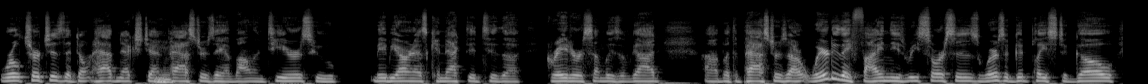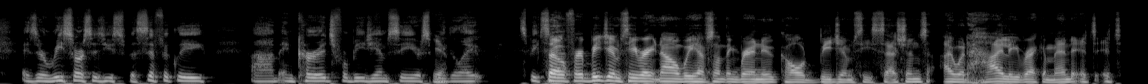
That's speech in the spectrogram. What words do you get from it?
rural churches that don't have next general Mhm. pastors. They have volunteers who maybe aren't as connected to the greater assemblies of God, uh, but the pastors are. Where do they find these resources? Where's a good place to go? Is there resources you specifically um, encourage for BGMC or Speed Yeah. the Speak So for BGMC right now, we have something brand new called BGMC Sessions. I would highly recommend it. It's it's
